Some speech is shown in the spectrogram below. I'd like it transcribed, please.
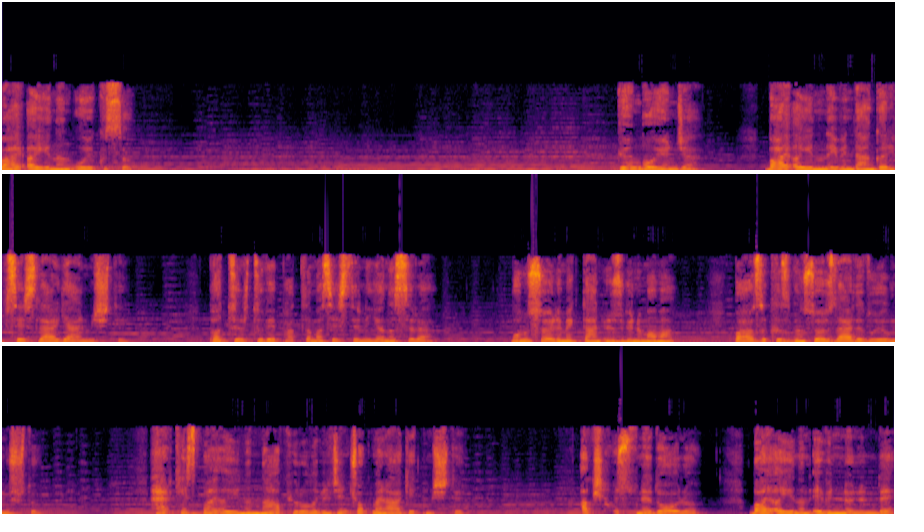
Bay Ayı'nın uykusu. Gün boyunca Bay Ayı'nın evinden garip sesler gelmişti. Patırtı ve patlama seslerinin yanı sıra bunu söylemekten üzgünüm ama bazı kızgın sözler de duyulmuştu. Herkes Bay Ayı'nın ne yapıyor olabileceğini çok merak etmişti. Akşam üstüne doğru Bay Ayı'nın evinin önünde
